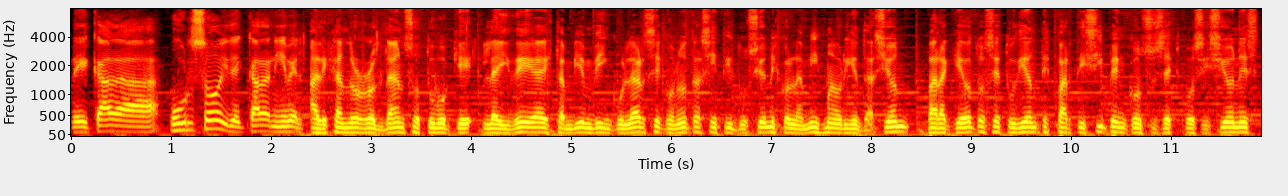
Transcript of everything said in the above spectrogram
de cada curso y de cada nivel. Alejandro Roldán sostuvo que la idea es también vincularse con otras instituciones con la misma orientación para que otros estudiantes participen con sus exposiciones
